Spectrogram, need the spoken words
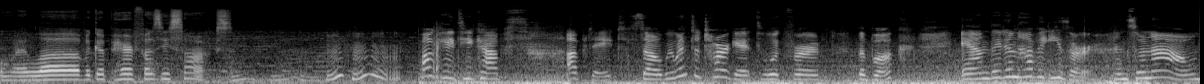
Oh, I love a good pair of fuzzy socks. Mm -hmm. Okay, teacups, update. So we went to Target to look for the book and they didn't have it either. And so now,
